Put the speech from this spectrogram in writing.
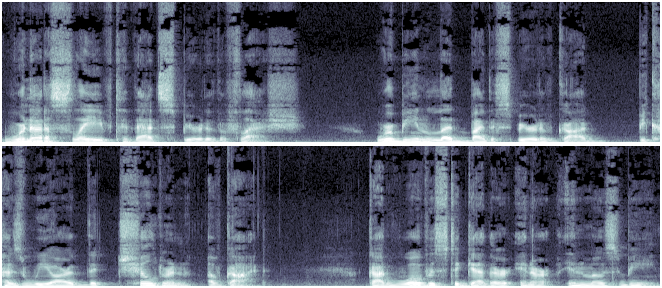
We're not a slave to that spirit of the flesh. We're being led by the Spirit of God because we are the children of God. God wove us together in our inmost being.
